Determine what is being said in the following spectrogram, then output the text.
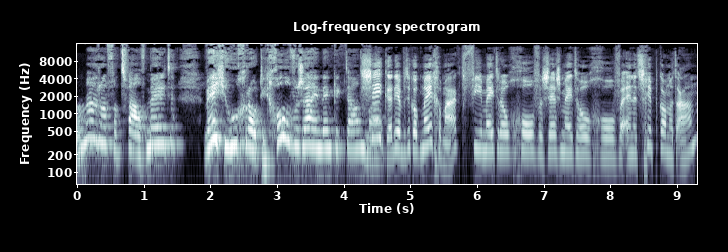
Een marathon van 12 meter. Weet je hoe groot die golven zijn, denk ik dan? Maar... Zeker, die heb ik natuurlijk ook meegemaakt. 4 meter hoge golven, 6 meter hoge golven en het schip kan het aan.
